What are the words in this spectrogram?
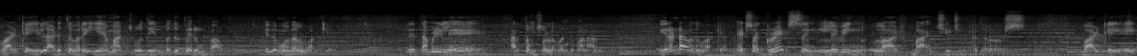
வாழ்க்கையில் அடுத்தவரை ஏமாற்றுவது என்பது பெரும் பாவம். இது முதல் வாக்கியம். என்று தமிழிலே அர்த்தம் சொல்ல வேண்டுமானால். இரண்டாவது வாக்கியம். It's a great sin living life by cheating others வாழ்க்கையை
